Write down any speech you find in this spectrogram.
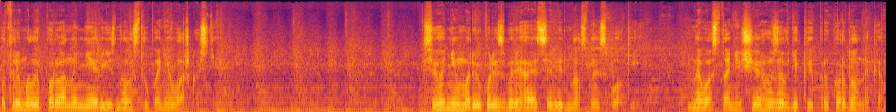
отримали поранення різного ступеня важкості. Сьогодні в Маріуполі зберігається відносний спокій. Не в останню чергу завдяки прикордонникам,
